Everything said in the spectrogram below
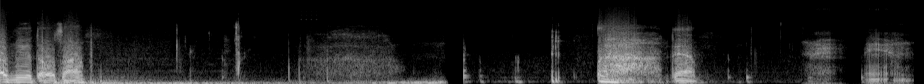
I was muted the whole time. Damn. Man.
